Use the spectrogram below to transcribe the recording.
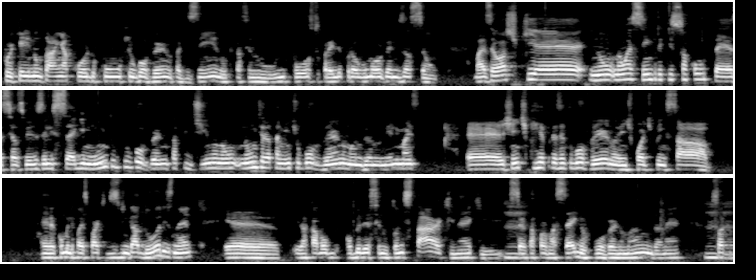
porque ele não está em acordo com o que o governo está dizendo, o que está sendo imposto para ele por alguma organização. Mas eu acho que é não, não é sempre que isso acontece. Às vezes ele segue muito o que o governo está pedindo, não, não diretamente o governo mandando nele, mas é, gente que representa o governo. A gente pode pensar é, como ele faz parte dos Vingadores, né? É, ele acaba obedecendo Tony Stark, né? Que de hum. certa forma segue o que o governo manda, né? Uhum. Só que,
